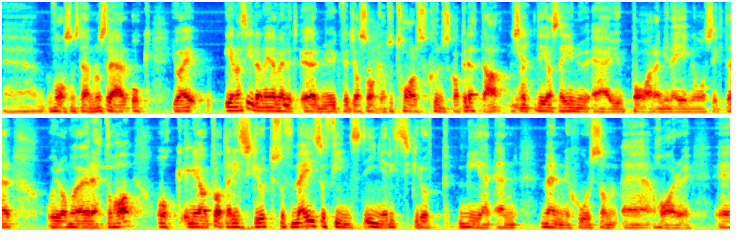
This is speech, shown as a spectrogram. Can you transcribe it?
ehm, vad som stämmer och sådär. Och jag är, ena sidan är jag väldigt ödmjuk för att jag saknar total kunskap i detta. Så att det jag säger nu är ju bara mina egna åsikter. Och de har jag ju rätt att ha. Och när jag pratar riskgrupp så för mig så finns det ingen riskgrupp mer än människor som eh, har eh,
